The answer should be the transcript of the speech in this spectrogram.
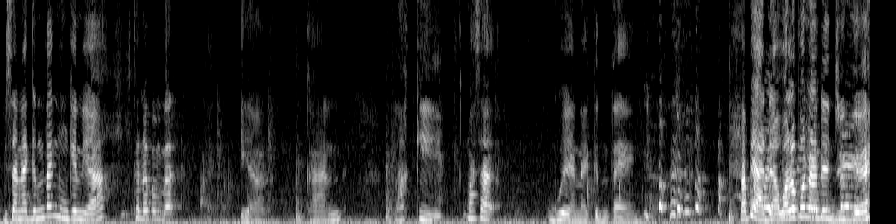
bisa naik genteng mungkin ya? Kenapa mbak? Ya kan laki masa gue yang naik genteng. Tapi ada, walaupun ada juga.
